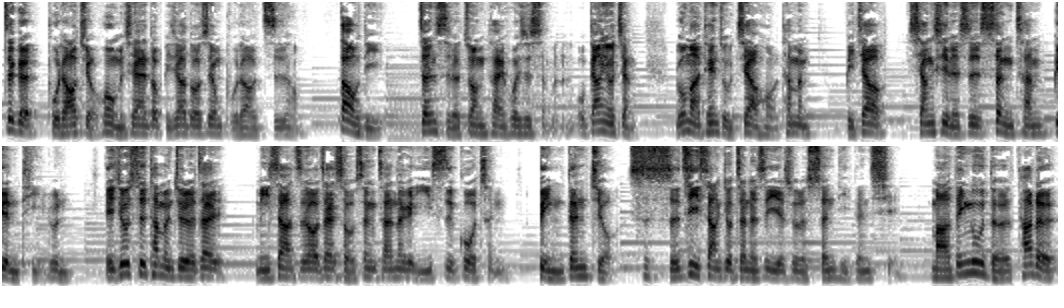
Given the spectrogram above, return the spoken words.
这个葡萄酒，或我们现在都比较多是用葡萄汁哦，到底真实的状态会是什么呢？我刚刚有讲罗马天主教哈，他们比较。相信的是圣餐变体论，也就是他们觉得在弥撒之后，在守圣餐那个仪式过程，饼跟酒是实际上就真的是耶稣的身体跟血。马丁路德他的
